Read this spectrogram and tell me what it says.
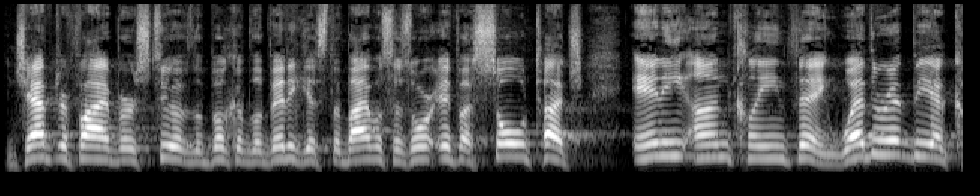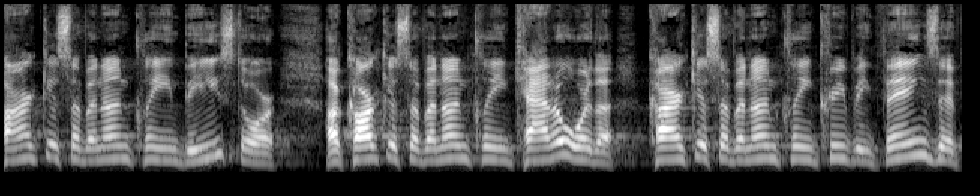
In chapter 5, verse 2 of the book of Leviticus, the Bible says, Or if a soul touch any unclean thing, whether it be a carcass of an unclean beast, or a carcass of an unclean cattle, or the carcass of an unclean creeping things, if,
